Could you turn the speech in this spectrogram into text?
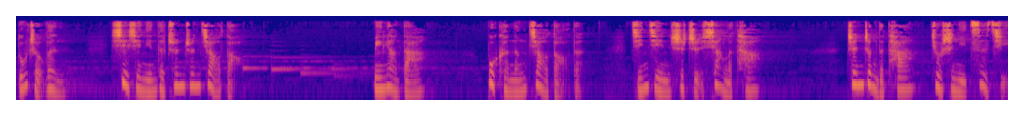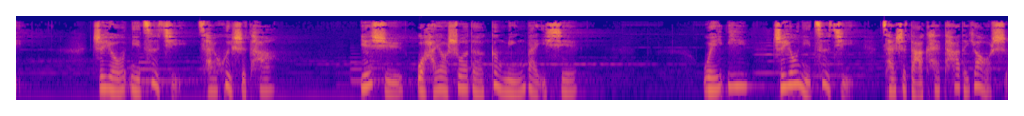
读者问：“谢谢您的谆谆教导。”明亮答：“不可能教导的，仅仅是指向了他。真正的他就是你自己，只有你自己才会是他。也许我还要说的更明白一些。唯一。”只有你自己才是打开它的钥匙。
